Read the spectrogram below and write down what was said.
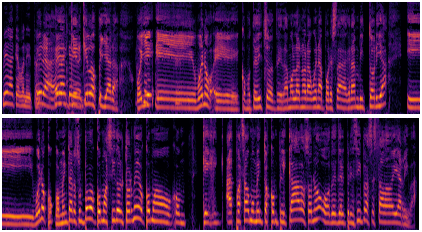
Mira qué bonito. Mira, Mira eh, qué ¿quién, los pillara? Oye, eh, bueno, eh, como te he dicho, te damos la enhorabuena por esa gran victoria y bueno, co- coméntanos un poco cómo ha sido el torneo, cómo, cómo- que, que has pasado momentos complicados o no, o desde el principio has estado ahí arriba.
